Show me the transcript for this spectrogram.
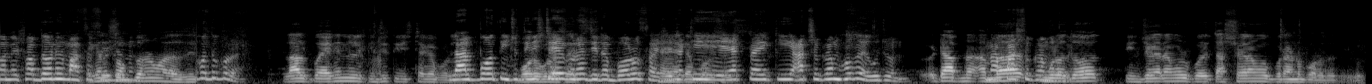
মানে সব ধরনের মাছ আছে সব ধরনের মাছ আছে। কত করে? লাল পোয়া এখানে তিনশো তিরিশ টাকা পড়বে। লাল পোয়া তিনশো তিরিশ টাকা করে যেটা বড় সাইজ হ্যাঁ, এটা এটা কি একটাই কি আটশো গ্রাম হবে ওজন? ওটা আপনার আমরা মূলত তিনশো গ্রামের উপরে চারশো গ্রামের উপরে আমরা বড় ধরি এগুলো।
